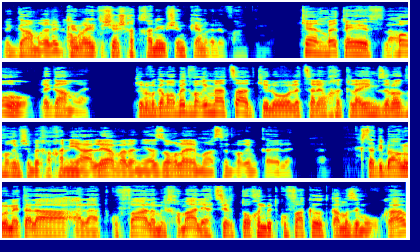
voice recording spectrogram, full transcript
לגמרי לגמרי כן ראיתי שיש לך תכנים שהם כן רלוונטיים. כן בטח ברור לגמרי. כאילו וגם הרבה דברים מהצד כאילו לצלם חקלאים זה לא דברים שבהכרח אני אעלה אבל אני אעזור להם או אעשה דברים כאלה. קצת דיברנו באמת על, ה, על התקופה על המלחמה לייצר תוכן בתקופה כזאת כמה זה מורכב.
